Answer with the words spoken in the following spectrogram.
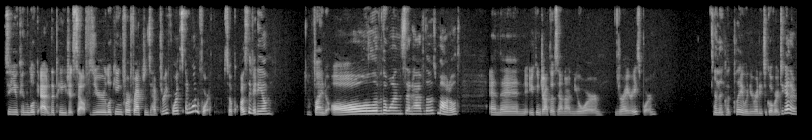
So you can look at the page itself. So you're looking for fractions that have 3 fourths and 1 fourth. So pause the video, find all of the ones that have those modeled, and then you can jot those down on your dry erase board. And then click play when you're ready to go over it together.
